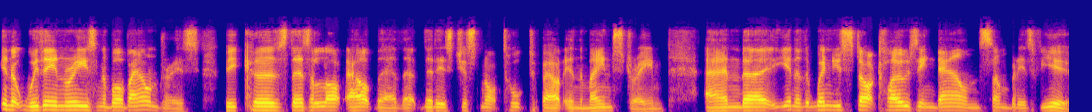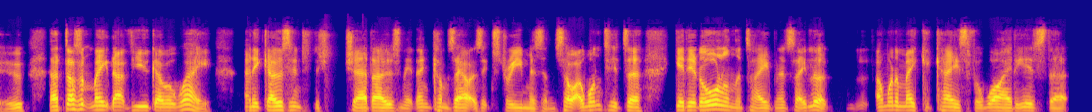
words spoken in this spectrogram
you know, within reasonable boundaries, because there's a lot out there that, that is just not talked about in the mainstream. And, uh, you know, when you start closing down somebody's view, that doesn't make that view go away. And it goes into the shadows and it then comes out as extremism. So I wanted to get it all on the table and say, look, I want to make a case for why it is that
